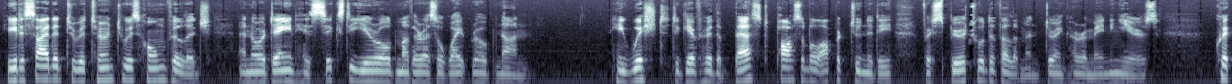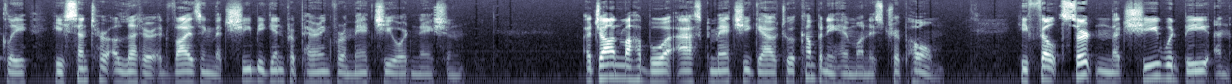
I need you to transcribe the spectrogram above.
he decided to return to his home village and ordain his sixty year old mother as a white robed nun. He wished to give her the best possible opportunity for spiritual development during her remaining years. Quickly, he sent her a letter advising that she begin preparing for a Mechi ordination. Ajaan Maha Boowa asked Mae Chee Kaew to accompany him on his trip home. He felt certain that she would be an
